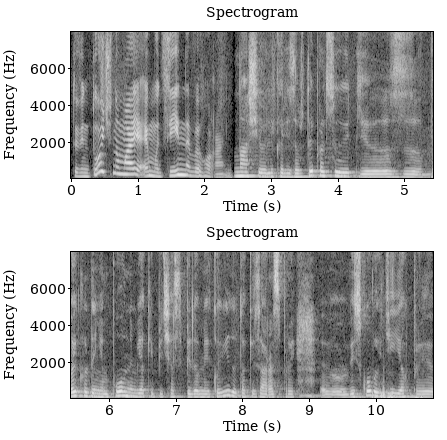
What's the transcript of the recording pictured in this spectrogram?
то він точно має емоційне вигорання. Наші лікарі завжди працюють е, з викладенням повним, як і під час епідемії ковіду, так і зараз при е, військових діях, при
